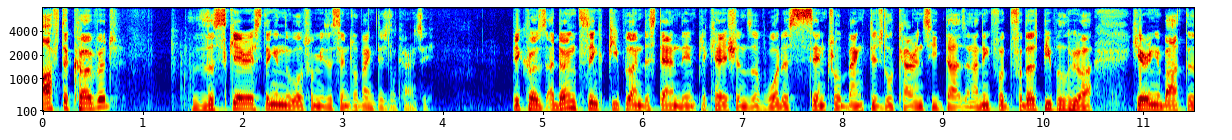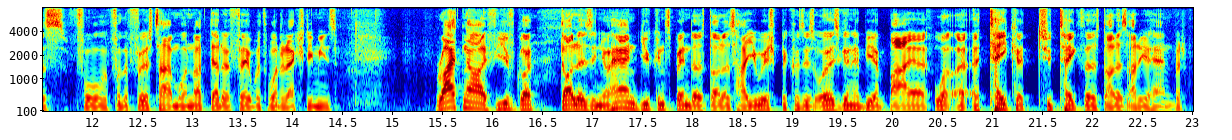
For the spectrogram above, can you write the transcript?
after COVID, the scariest thing in the world for me is a central bank digital currency. Because I don't think people understand the implications of what a central bank digital currency does. And I think for, for those people who are hearing about this for, for the first time or not that au fait with what it actually means, right now, if you've got dollars in your hand, you can spend those dollars how you wish because there's always going to be a buyer or a, a taker to take those dollars out of your hand. But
